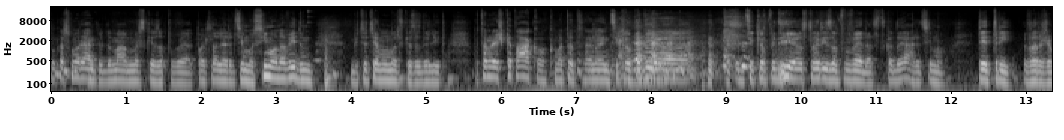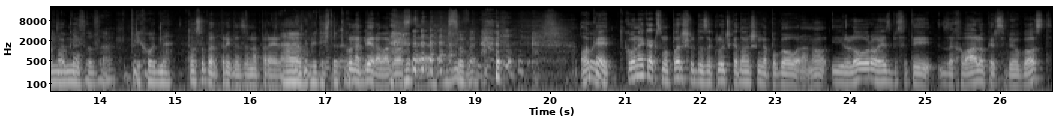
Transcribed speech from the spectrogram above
kot smo rekli, da ima mrske zapovedati. Pa tle, recimo, Simona vidim, bi tudi imel mrske zadeliti. Potem reš kaj tako, ko ima tudi eno enciklopedijo, enciklopedijo stvari zapovedati. Tako da ja, recimo. Te tri vržem okay. na mizo za prihodne. To super pride za naprej. E, vidiš, tako nabirava goste. super. Okay, tako nekako smo prišli do zaključka današnjega pogovora. No. Lauro, jaz bi se ti zahvalil, ker si bil gost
